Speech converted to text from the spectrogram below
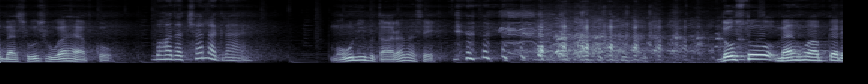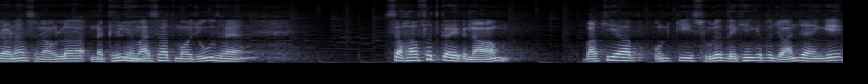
महसूस हुआ है आपको? बहुत अच्छा लग रहा है। मुँह नहीं बता रहा वैसे। दोस्तों मैं हूँ आपका राणा सनाउल्ला। नकली हमारे साथ मौजूद हैं। सहाफ़त का एक नाम। बाकी आप उनकी सूरत देखेंगे तो जान जाएँगे।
